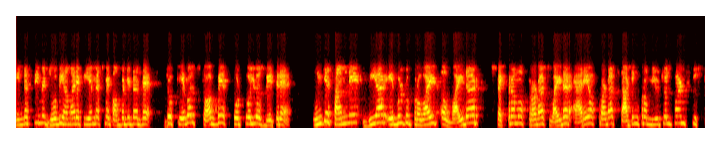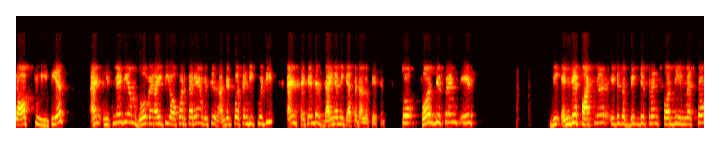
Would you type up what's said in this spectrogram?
industry में जो भी हमारे PMS में competitors है, जो केवल stock based portfolios बेच रहे हैं, उनके सामने we are able to provide a wider spectrum of products, wider array of products, starting from mutual funds to stocks to ETFs. And इसमें भी हम दो variety offer कर रहे हैं, which is 100% equity, and second is dynamic asset allocation. So first difference is the NJ partner. It is a big difference for the investor.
